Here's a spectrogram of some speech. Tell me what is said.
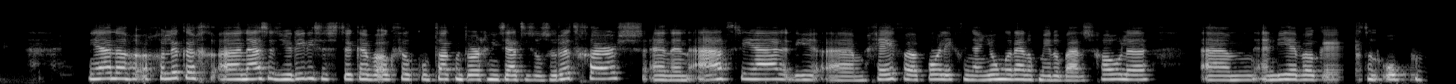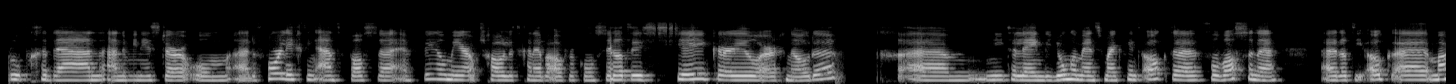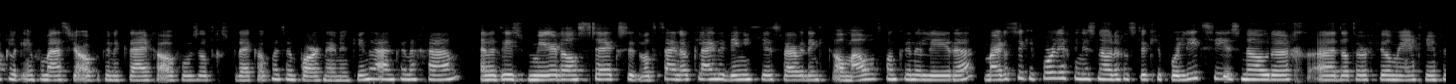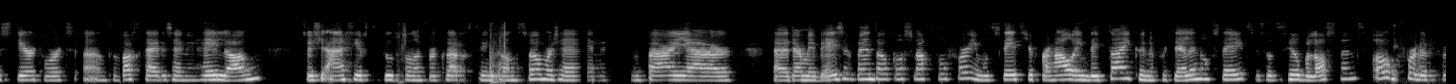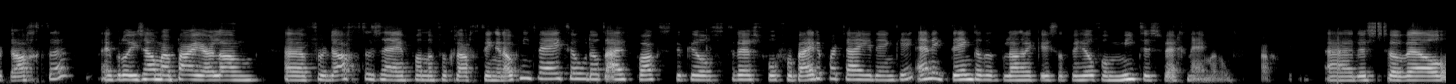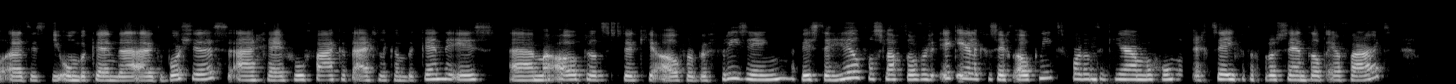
Ja, nou, gelukkig uh, naast het juridische stuk hebben we ook veel contact met organisaties als Rutgers en, en Atria. Die um, geven voorlichting aan jongeren op middelbare scholen. Um, en die hebben ook echt een oproep gedaan aan de minister om uh, de voorlichting aan te passen en veel meer op scholen te gaan hebben over consent. Dat is zeker heel erg nodig. Um, niet alleen de jonge mensen, maar ik vind ook de volwassenen. Uh, dat die ook uh, makkelijk informatie erover kunnen krijgen over hoe ze dat gesprek ook met hun partner en hun kinderen aan kunnen gaan. En het is meer dan seks. Het zijn ook kleine dingetjes waar we denk ik allemaal wat van kunnen leren. Maar dat stukje voorlichting is nodig, een stukje politie is nodig. Uh, dat er veel meer in geïnvesteerd wordt. Uh, de wachttijden zijn nu heel lang. Dus als je aangifte doet van een verkrachting, kan het zomaar zijn dat je een paar jaar uh, daarmee bezig bent ook als slachtoffer. Je moet steeds je verhaal in detail kunnen vertellen nog steeds. Dus dat is heel belastend. Ook voor de verdachte. Ik bedoel, je zou maar een paar jaar lang uh, verdachte zijn van een verkrachting en ook niet weten hoe dat uitpakt. Het is natuurlijk heel stressvol voor beide partijen, denk ik. En ik denk dat het belangrijk is dat we heel veel mythes wegnemen rond verkrachting. Uh, dus zowel uh, het is die onbekende uit de bosjes, aangeven hoe vaak het eigenlijk een bekende is. maar ook dat stukje over bevriezing. Wisten heel veel slachtoffers, ik eerlijk gezegd ook niet, voordat ik hier aan begon, dat echt 70% dat ervaart.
